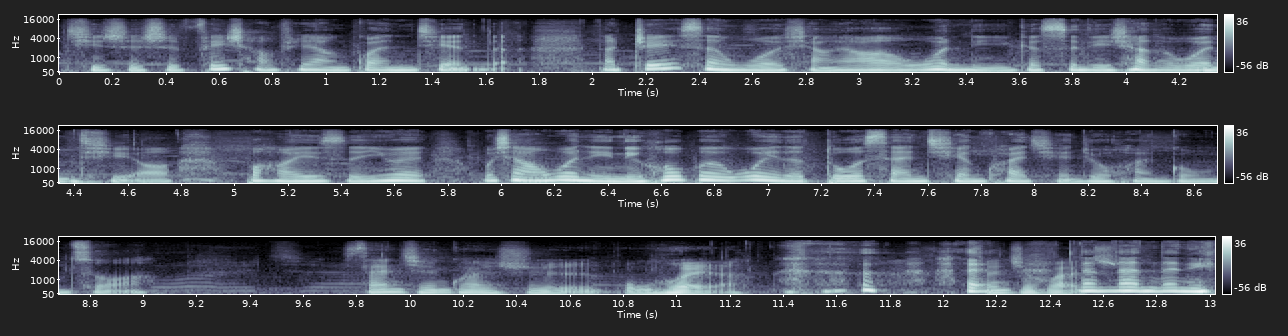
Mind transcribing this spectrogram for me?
其实是非常非常关键的。那 Jason，我想要问你一个私底下的问题哦，嗯、不好意思，因为我想问你，你会不会为了多三千块钱就换工作？三千块是不会了，三千块。那那那你，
